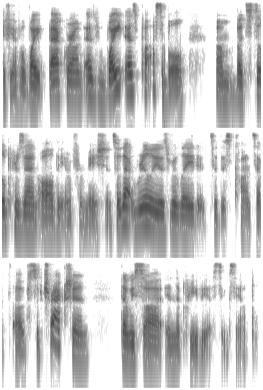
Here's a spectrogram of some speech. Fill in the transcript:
if you have a white background, as white as possible, um, but still present all the information. So that really is related to this concept of subtraction that we saw in the previous example.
